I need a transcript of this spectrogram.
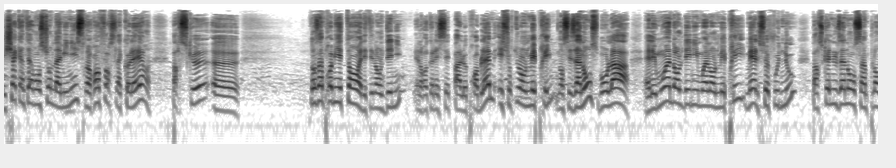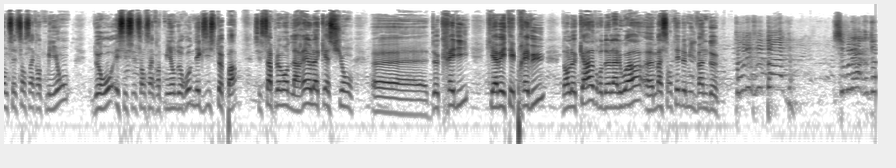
et chaque intervention de la ministre renforce la colère parce que dans un premier temps, elle était dans le déni, elle ne reconnaissait pas le problème et surtout dans le mépris, dans ses annonces. Bon là, elle est moins dans le déni, moins dans le mépris, mais elle se fout de nous parce qu'elle nous annonce un plan de 750 millions d'euros et ces 750 millions d'euros n'existent pas. C'est simplement de la réallocation euh, de crédit qui avait été prévue dans le cadre de la loi euh, Ma Santé 2022. Pour les EHPAD, sur l'air de...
